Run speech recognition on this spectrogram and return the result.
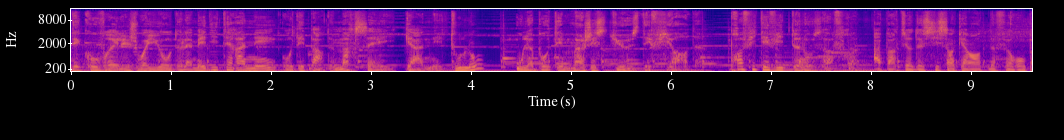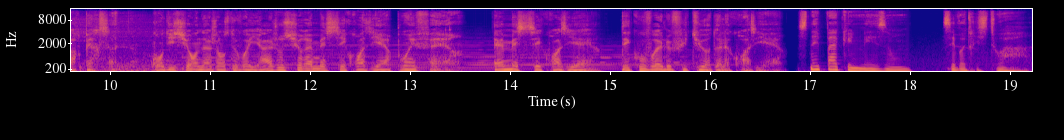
Découvrez les joyaux de la Méditerranée au départ de Marseille, Cannes et Toulon ou la beauté majestueuse des fjords. Profitez vite de nos offres à partir de 649 euros par personne. Conditions en agence de voyage ou sur msccroisière.fr. MSC Croisière Découvrez le futur de la croisière. Ce n'est pas qu'une maison, c'est votre histoire.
